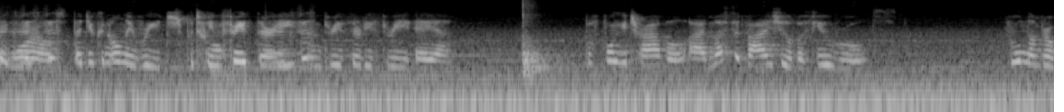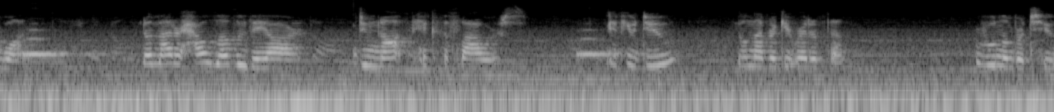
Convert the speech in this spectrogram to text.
a world that you can only reach between 3.30 and 3.33 a.m. Before you travel, I must advise you of a few rules. Rule number one. No matter how lovely they are, do not pick the flowers. If you do, you'll never get rid of them. Rule number two.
